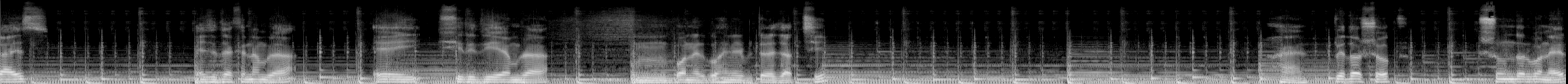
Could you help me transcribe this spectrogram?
গাইস এই যে দেখেন আমরা এই সিঁড়ি দিয়ে আমরা বনের গহীনের ভিতরে যাচ্ছি। হ্যাঁ প্রিয় দর্শক সুন্দরবনের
